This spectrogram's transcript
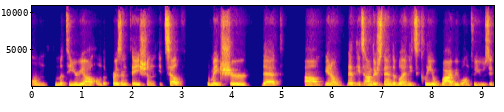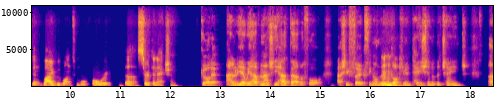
on material on the presentation itself to make sure that um, you know that it's understandable and it's clear why we want to use it and why we want to move forward a certain action. Got it. And yeah, we haven't actually had that before. Actually, focusing on the mm-hmm. documentation of the change uh,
